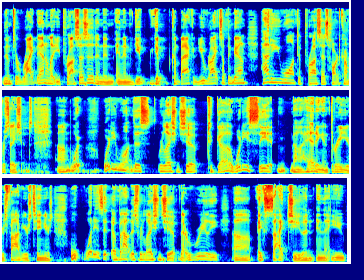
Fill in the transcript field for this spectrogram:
them to write down and let you process it and then and then give, give come back and you write something down? How do you want to process hard conversations? Um, where where do you want this relationship to go? Where do you see it uh, heading in three years, five years, ten years? What is it about this relationship that really uh, excites you and, and that you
